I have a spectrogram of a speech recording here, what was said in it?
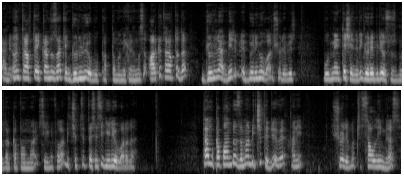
yani ön tarafta ekranda zaten görülüyor bu katlama mekanizması. Arka tarafta da görülen bir e, bölümü var. Şöyle bir bu menteşeleri görebiliyorsunuz buradan kapanma şeyini falan. Bir çıt çıt sesi geliyor bu arada. Tam kapandığı zaman bir çıt ediyor ve hani şöyle bak sallayayım biraz.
